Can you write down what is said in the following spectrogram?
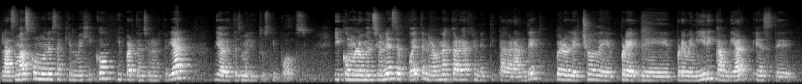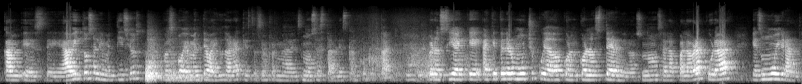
las más comunes aquí en México, hipertensión arterial, diabetes mellitus tipo 2. Y como lo mencioné, se puede tener una carga genética grande, pero el hecho de, de prevenir y cambiar este, este, hábitos alimenticios, pues obviamente va a ayudar a que estas enfermedades no se establezcan como tal. Pero sí hay que, hay que tener mucho cuidado con, con los términos, ¿no? O sea, la palabra curar es muy grande.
